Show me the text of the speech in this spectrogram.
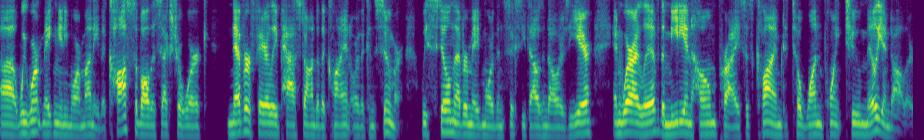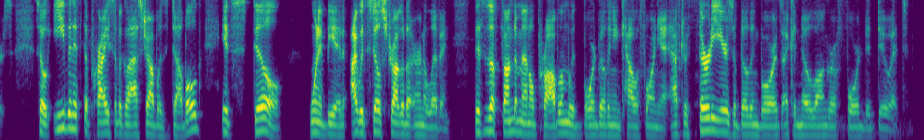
uh, we weren't making any more money. The costs of all this extra work never fairly passed on to the client or the consumer. We still never made more than $60,000 a year. And where I live, the median home price has climbed to $1.2 million. So even if the price of a glass job was doubled, it still wouldn't be, a, I would still struggle to earn a living. This is a fundamental problem with board building in California. After 30 years of building boards, I could no longer afford to do it.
